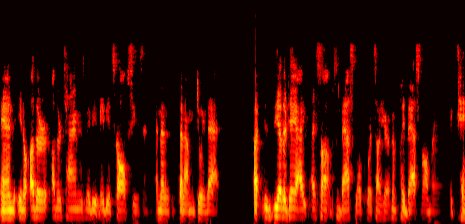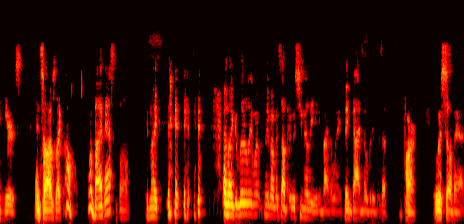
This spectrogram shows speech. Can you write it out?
and you know other other times maybe maybe it's golf season, and then then I'm doing that. Uh, the other day I, I saw some basketball courts out here. I haven't played basketball in like, like ten years, and so I was like, oh, gonna buy a basketball. And like and like literally went played by myself. It was humiliating, by the way. Thank God nobody was at the park. It was so bad.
